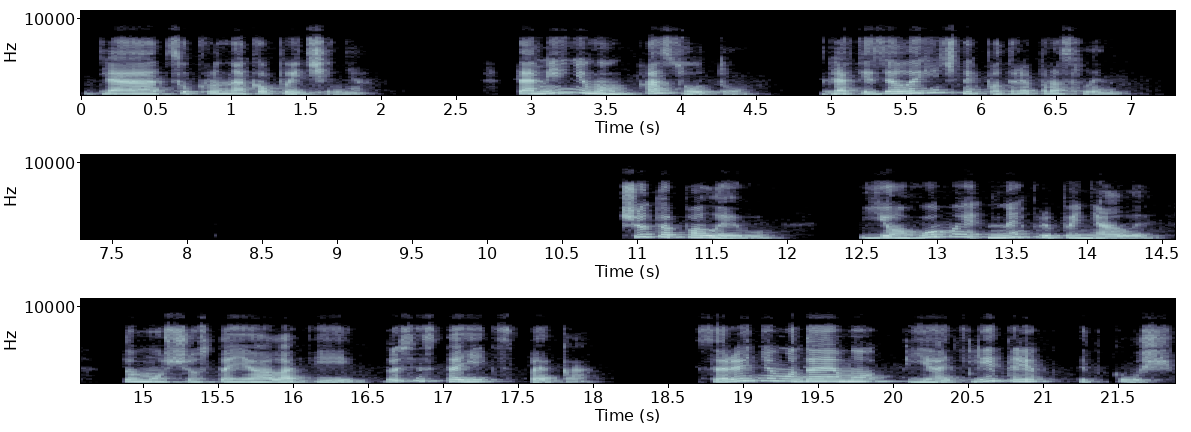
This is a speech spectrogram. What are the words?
для цукронакопичення та мінімум азоту для фізіологічних потреб рослин. Щодо поливу, його ми не припиняли, тому що стояла і досі стоїть спека. В середньому даємо 5 літрів під кущ.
